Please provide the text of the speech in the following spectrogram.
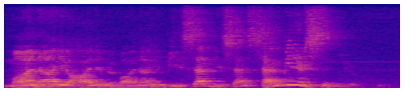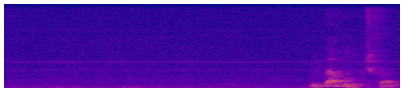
manayı, alemi manayı bilsen bilsen sen bilirsin diyor. Bunu ben bulup çıkardım.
